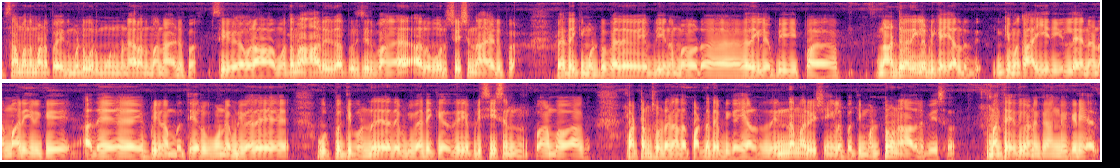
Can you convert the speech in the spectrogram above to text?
சம்மந்தமான பயிர் மட்டும் ஒரு மூணு மணி நேரம் அந்த மாதிரி நான் எடுப்பேன். சி ஒரு மொத்தமாக ஆறு இதாக பிரிச்சிருப்பாங்க. அதில் ஒரு செஷன் நான் எடுப்பேன். விதைக்கு மட்டும் விதை எப்படி நம்மளோட விதைகள் எப்படி இப்போ நாட்டு விதைகள் எப்படி கையாளுறது? முக்கியமாக காய்கறிகளில் என்னென்ன மாதிரி இருக்குது அதை எப்படி நம்ம தேர்வு பண்ணணும்? எப்படி விதை உற்பத்தி பண்ணுறது அதை எப்படி விதைக்கிறது? எப்படி சீசன் இப்போ நம்ம பட்டம் சொல்கிறேன்னா அந்த பட்டத்தை எப்படி கையாளுறது? இந்த மாதிரி விஷயங்களை பற்றி மட்டும் நான் அதில் பேசுவேன். மற்ற எதுவும் எனக்கு அங்கே கிடையாது.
